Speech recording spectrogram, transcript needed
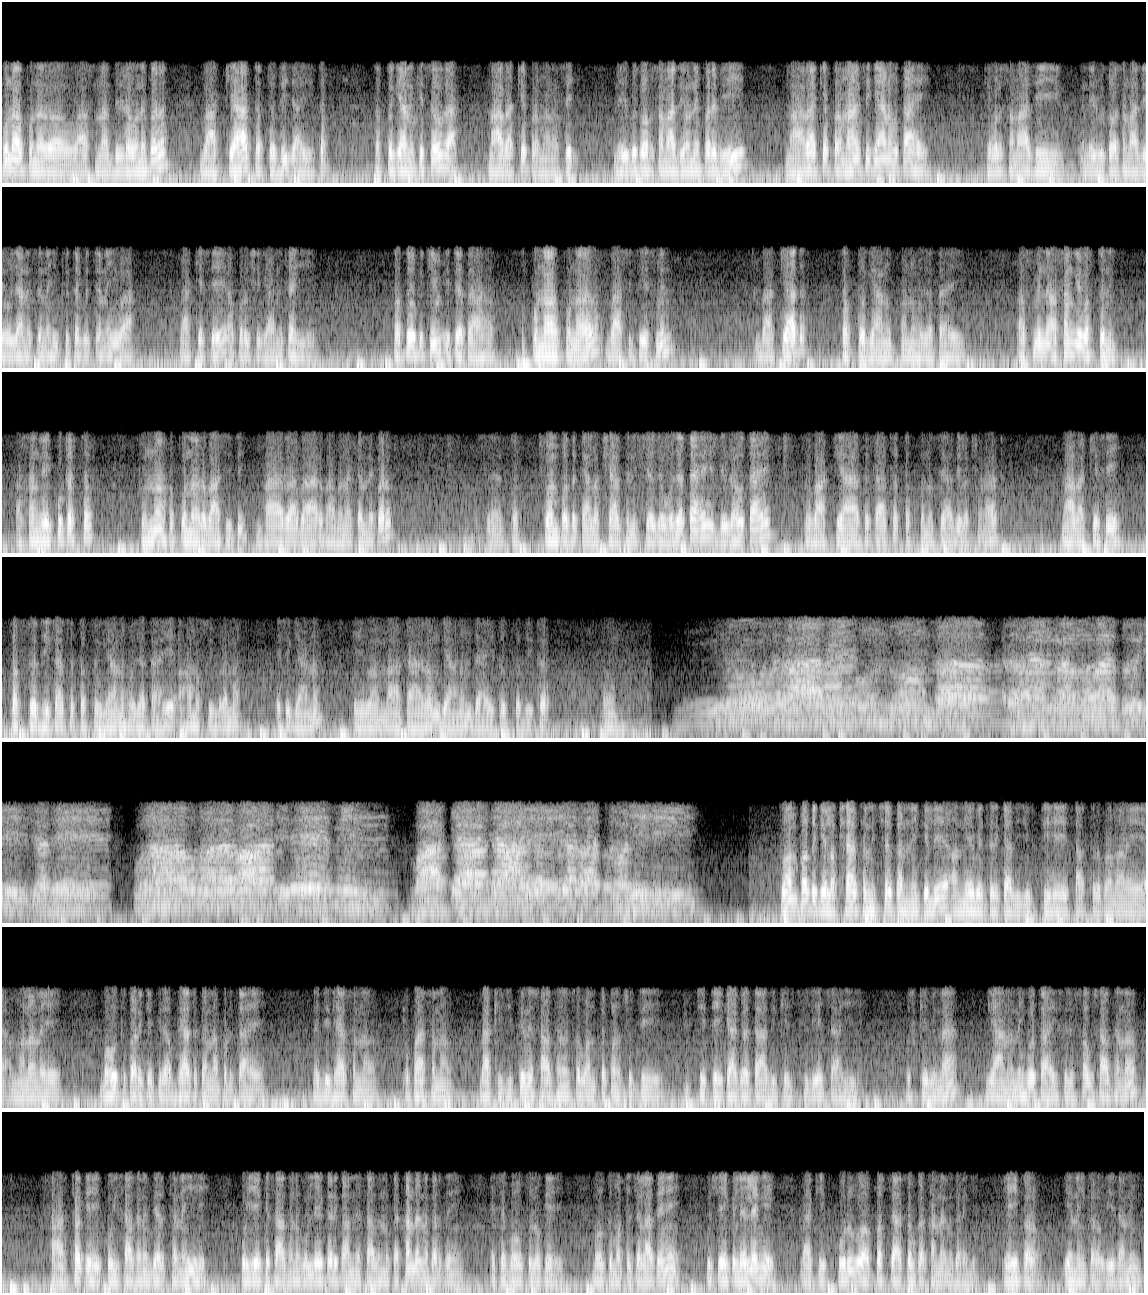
पुनः पुनर्वासना दृढ़ होने पर वाक्या तत्व भी जाए तत्व ज्ञान किससे होगा? महावाक्य प्रमाण से। निर्विकल्प समाधि होने पर भी महावाक्य प्रमाण से ज्ञान होता है। केवल समाधि निर्विकल समाधि हो जाने से नहीं, कृतकृत्य नहीं हुआ। वाक्य से अपरोक्ष ज्ञान चाहिए। तत्व किम इत्यतः? पुनः पुनर्वासित वाक्याद तत्व ज्ञान उत्पन्न हो जाता है। अस्मिन असंग वस्तुनि असंग कुटस्थ, पुनः पुनर्वासित, बार बार भावना करने पर तत्व पद का लक्ष्यार्थ निश्चय जो हो जाता है, दृढ़ होता है तो वाक्यात का तत्व आदि लक्षणार्थ। महावाक्य से तत्वाधिकार से तत्व ज्ञान हो जाता है। अहम अस्वी ब्रह्म। ऐसे ज्ञान एवं आकार ज्ञानम जाए तो उत्पदित त्वम पद के लक्ष्यार्थ निश्चय करने के लिए अन्य व्यतिरिक आदि युक्ति है, शास्त्र प्रमाण है मनन है, बहुत करके फिर अभ्यास करना पड़ता है, निधिध्यासन, उपासना, बाकी जितने साधन सब अंतकरण शुद्धि, चित्त एकाग्रता आदि के लिए चाहिए। उसके बिना ज्ञान नहीं होता है, इसलिए सब साधन सार्थक है, कोई साधन व्यर्थ नहीं है। कोई एक साधन को लेकर के अन्य साधनों का खंडन करते हैं, ऐसे बहुत लोग है। बहुत मत चलाते हैं, कुछ एक ले लेंगे, बाकी पूर्व पश्चात सब का खंडन करेंगे। यही करो, ये नहीं करो, ये तो नहीं।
